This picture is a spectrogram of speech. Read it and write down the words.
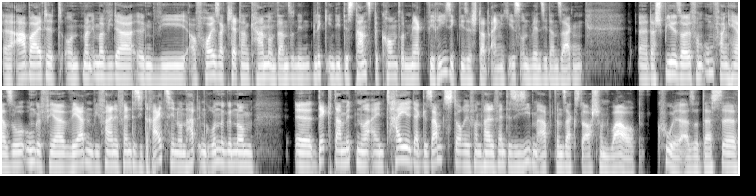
äh, arbeitet und man immer wieder irgendwie auf Häuser klettern kann und dann so den Blick in die Distanz bekommt und merkt, wie riesig diese Stadt eigentlich ist. Und wenn sie dann sagen, äh, das Spiel soll vom Umfang her so ungefähr werden wie Final Fantasy 13 und hat im Grunde genommen äh, deckt damit nur ein Teil der Gesamtstory von Final Fantasy 7 ab, dann sagst du auch schon, wow, cool. Also das, äh,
